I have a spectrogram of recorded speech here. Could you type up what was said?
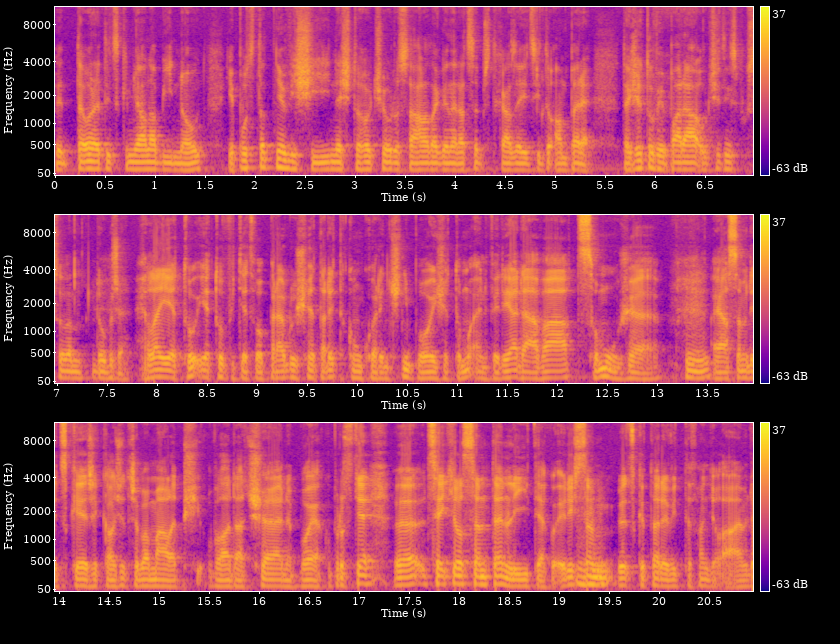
by teoreticky měla nabídnout, je podstatně vyšší než toho, čeho dosáhla ta generace předcházející, to Ampere. Takže to vypadá určitým způsobem dobře. Hele, je to, je to vidět opravdu, že tady konkurenční boj, že tomu Nvidia dává, co může. Hmm. A já jsem vždycky říkal, že třeba má lepší ovladače, nebo jako prostě eh, cítil jsem ten lead, jako i když hmm. jsem vždycky tady víte fandil AMD,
